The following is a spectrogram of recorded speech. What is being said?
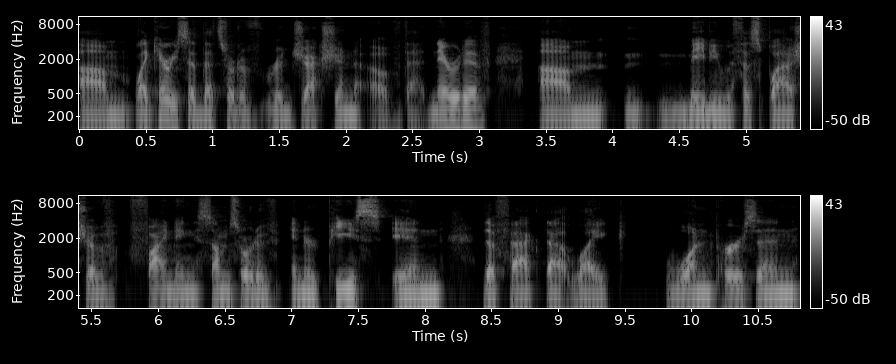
um, like Harry said, that sort of rejection of that narrative, um, maybe with a splash of finding some sort of inner peace in the fact that like one person,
